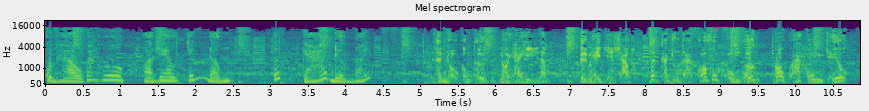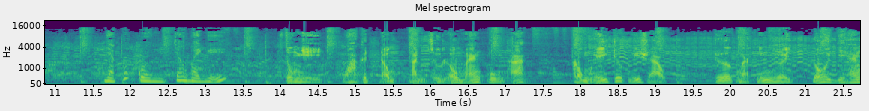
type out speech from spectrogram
Quần hào quan hô, hò reo chấn động, tất cả đều nói lãnh hộ công tử nói hay lắm. Từ nay về sau tất cả chúng ta có phúc cùng hưởng có quả cùng chịu. Nhạc quốc quần châu mày nghĩ Tùng Nhị quá kích động thành sự lỗ mãn buông thả. Không nghĩ trước nghĩ sau Trước mặt những người đối với hắn.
